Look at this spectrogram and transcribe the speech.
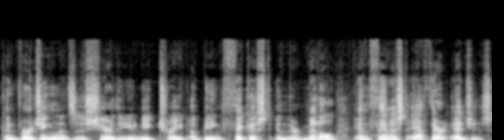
Converging lenses share the unique trait of being thickest in their middle and thinnest at their edges,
